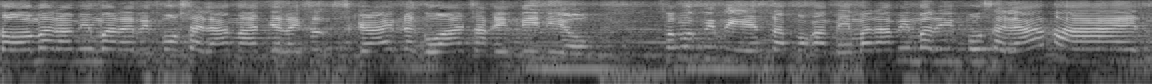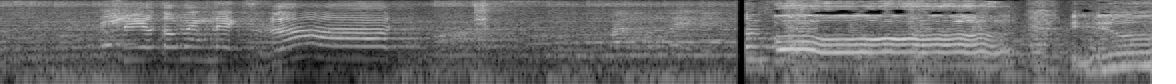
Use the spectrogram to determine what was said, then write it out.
So maraming maraming pong salamat. Yan like, subscribe, nag-watch aking video. So magpipiis na po kami. Maraming maraming pong salamat. See you to my next vlog. For you.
